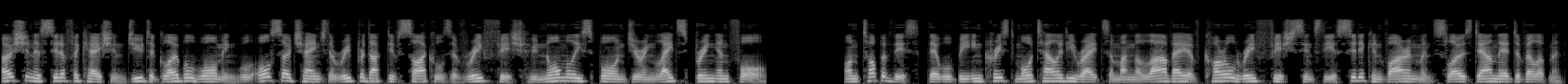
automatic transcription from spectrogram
Ocean acidification due to global warming will also change the reproductive cycles of reef fish who normally spawn during late spring and fall. On top of this, there will be increased mortality rates among the larvae of coral reef fish since the acidic environment slows down their development.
